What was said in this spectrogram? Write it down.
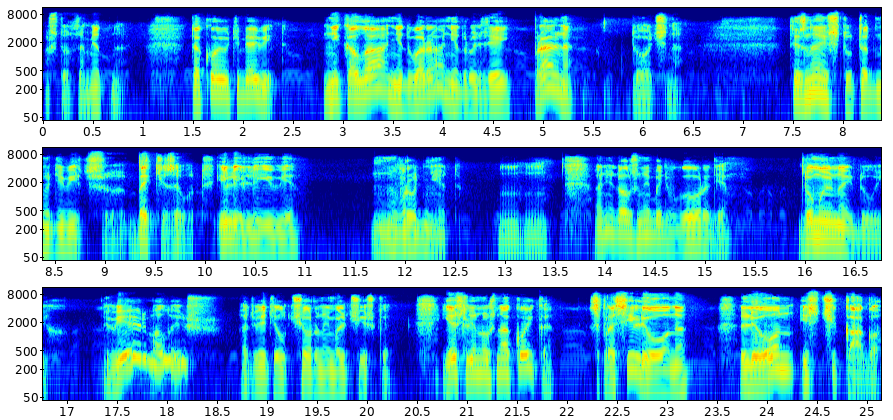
«А что, заметно? Такой у тебя вид. Ни кола, ни двора, ни друзей. Правильно?» «Точно. Ты знаешь тут одну девицу, Бекки зовут, или Ливи? Ну, вроде нет. Угу. Они должны быть в городе. Думаю, найду их. Верь, малыш, ответил черный мальчишка. Если нужна койка, спроси Леона. Леон из Чикаго.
